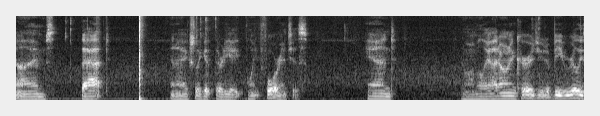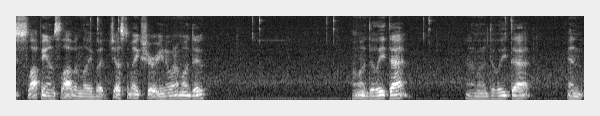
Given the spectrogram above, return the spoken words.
times that. And I actually get 38.4 inches. And normally I don't encourage you to be really sloppy and slovenly, but just to make sure, you know what I'm going to do? I'm going to delete that. And I'm going to delete that. And,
